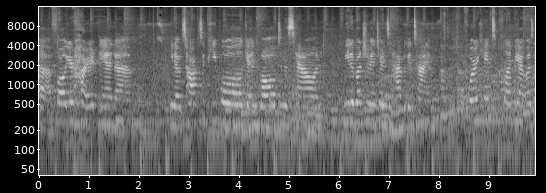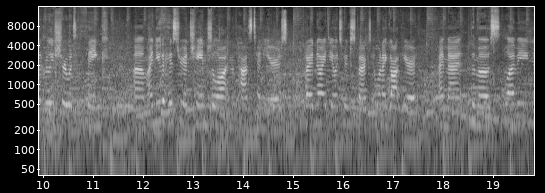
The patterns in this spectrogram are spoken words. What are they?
uh, follow your heart and, um, you know, talk to people, get involved in this town, meet a bunch of interns and have a good time. Before I came to Colombia, I wasn't really sure what to think. Um, I knew the history had changed a lot in the past 10 years, but I had no idea what to expect. And when I got here, I met the most loving,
